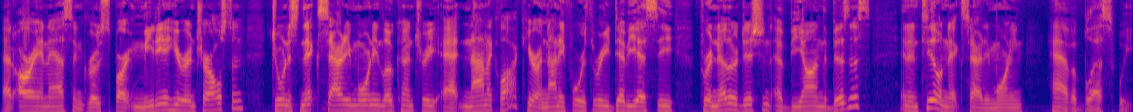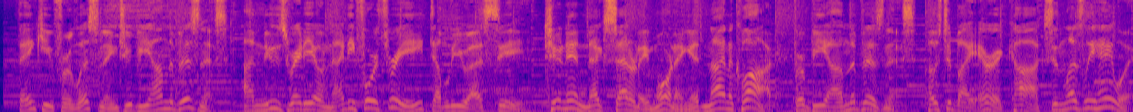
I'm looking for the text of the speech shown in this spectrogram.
at RNS and Growth Spark Media here in Charleston. Join us next Saturday morning, Low Country, at 9 o'clock here on 94.3 WSC for another edition of Beyond the Business. And until next Saturday morning, have a blessed week. Thank you for listening to Beyond the Business on News Radio 94.3 WSC. Tune in next Saturday morning at 9 o'clock for Beyond the Business, hosted by Eric Cox and Leslie Haywood,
